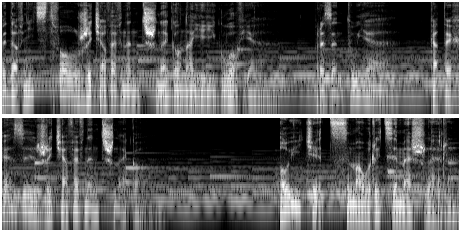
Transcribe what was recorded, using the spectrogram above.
Wydawnictwo życia wewnętrznego na jej głowie prezentuje katechezy życia wewnętrznego. Ojciec Maurycy Meschler.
